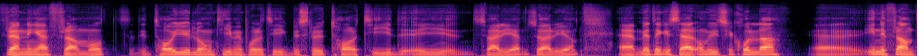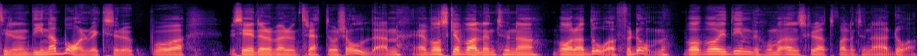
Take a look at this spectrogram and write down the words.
förändringar framåt. Det tar ju lång tid med politik, beslut tar tid i Sverige, så är det ju. Eh, men jag tänker så här, om vi ska kolla eh, in i framtiden när dina barn växer upp och vi ser där de är runt 30-årsåldern. Eh, vad ska Vallentuna vara då för dem? Vad, vad är din vision? Vad önskar du att Vallentuna är då?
